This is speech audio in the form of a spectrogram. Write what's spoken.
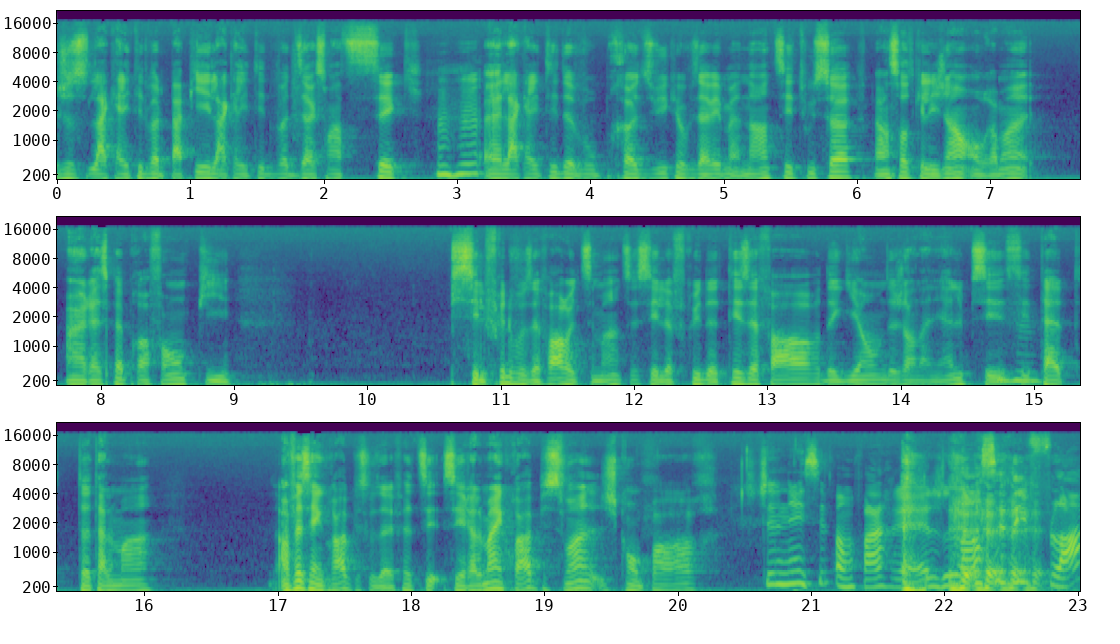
juste la qualité de votre papier, la qualité de votre direction artistique, Mhm. euh, la qualité de vos produits que vous avez maintenant, tu sais, tout ça fait en sorte que les gens ont vraiment un respect profond, puis puis c'est le fruit de vos efforts, ultimement. tu sais. C'est le fruit de tes efforts, de Guillaume, de Jean-Daniel, puis c'est Mhm. ta- totalement En fait, c'est incroyable ce que vous avez fait. C'est, réellement incroyable. Puis souvent, je compare. Je suis venue ici pour me faire euh, lancer des fleurs.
